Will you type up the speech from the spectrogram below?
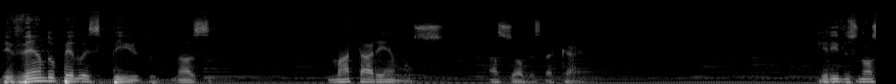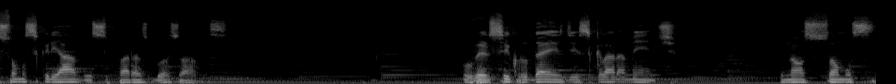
Vivendo pelo espírito, nós mataremos as obras da carne. Queridos, nós somos criados para as boas obras. O versículo 10 diz claramente que nós somos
